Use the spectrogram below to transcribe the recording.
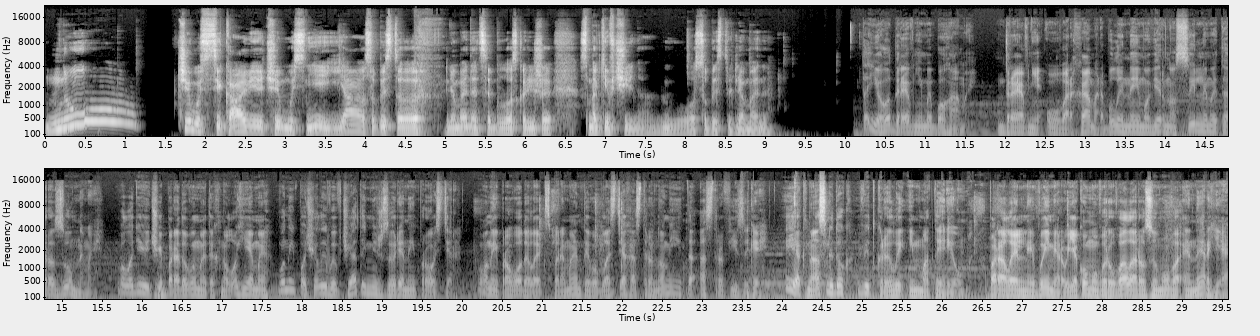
Ну, чимось цікаві, чимось ні. Я особисто для мене це було скоріше смаківчина. Ну, особисто для мене. та його древніми богами. Древні у були неймовірно сильними та розумними. Володіючи передовими технологіями, вони почали вивчати міжзоряний простір. Вони проводили експерименти в областях астрономії та астрофізики, і як наслідок відкрили імматеріум паралельний вимір, у якому вирувала розумова енергія,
